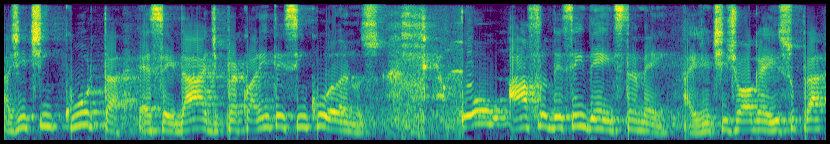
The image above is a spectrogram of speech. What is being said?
a gente encurta essa idade para 45 anos ou afrodescendentes também. Aí a gente joga isso para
